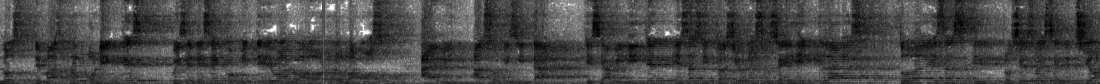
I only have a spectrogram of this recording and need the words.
los demás proponentes, pues en ese comité evaluador lo vamos a, solicitar, que se habiliten esas situaciones o se dejen claras todos esos eh, procesos de selección,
